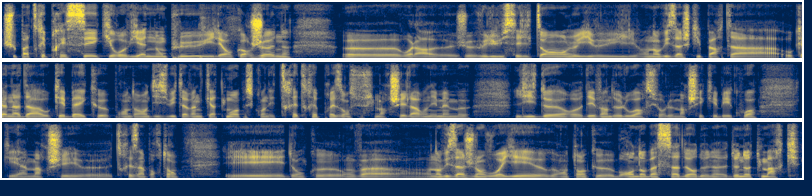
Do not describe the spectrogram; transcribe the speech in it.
je suis pas très pressé qu'il revienne non plus. Il est encore jeune. Euh, voilà, euh, je vais lui laisser le temps. Il- il- on envisage qu'il parte à, au Canada, au Québec euh, pendant 18 à 24 mois parce qu'on est très très présent sur ce marché-là. On est même leader des vins de Loire sur le marché québécois, qui est un marché euh, très important. Et donc euh, on va, on envisage l'envoyer euh, en tant que brand ambassadeur de, de notre marque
